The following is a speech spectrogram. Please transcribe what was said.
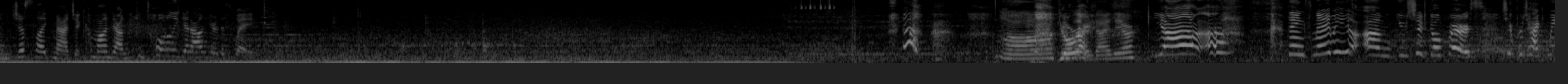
And just like magic, come on down. We can totally get out here this way. Aww, You alright? let her die there. Yeah, uh, thanks. Maybe, um, you should go first to protect me.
